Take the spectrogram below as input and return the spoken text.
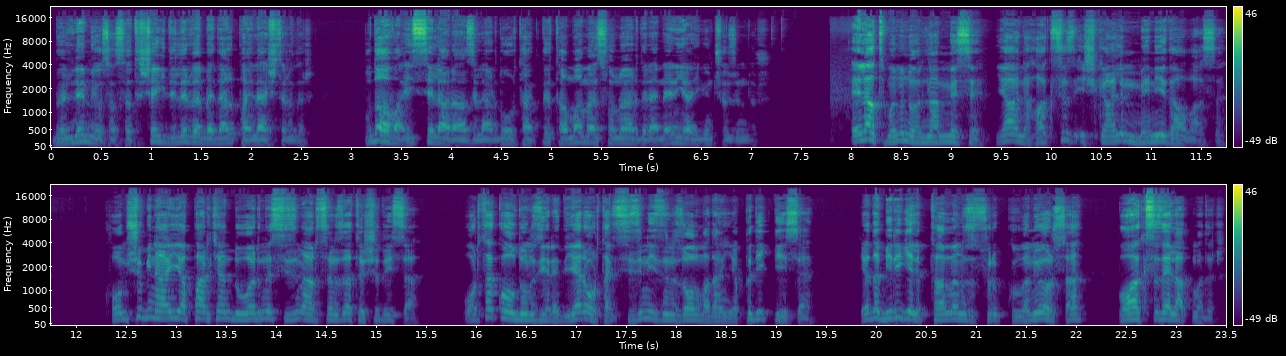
bölünemiyorsa satışa gidilir ve bedel paylaştırılır. Bu dava hisseli arazilerde ortaklığı tamamen sona erdiren en yaygın çözümdür. El atmanın önlenmesi yani haksız işgalin meni davası. Komşu binayı yaparken duvarını sizin arsanıza taşıdıysa, ortak olduğunuz yere diğer ortak sizin izniniz olmadan yapı diktiyse ya da biri gelip tarlanızı sürüp kullanıyorsa bu haksız el atmadır.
